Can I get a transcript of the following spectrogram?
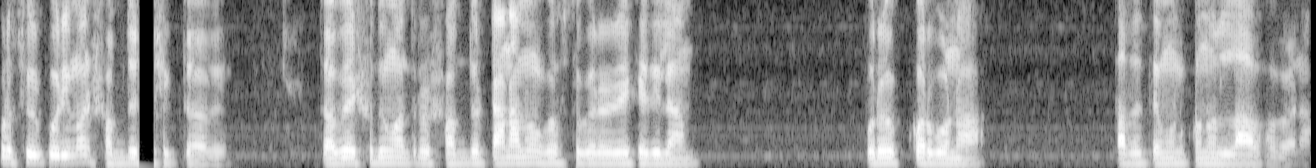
প্রচুর পরিমাণ শব্দ শিখতে হবে। তবে শুধুমাত্র শব্দ টানা মুখস্থ করে রেখে দিলাম, প্রয়োগ করব না, তাতে তেমন কোনো লাভ হবে না।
